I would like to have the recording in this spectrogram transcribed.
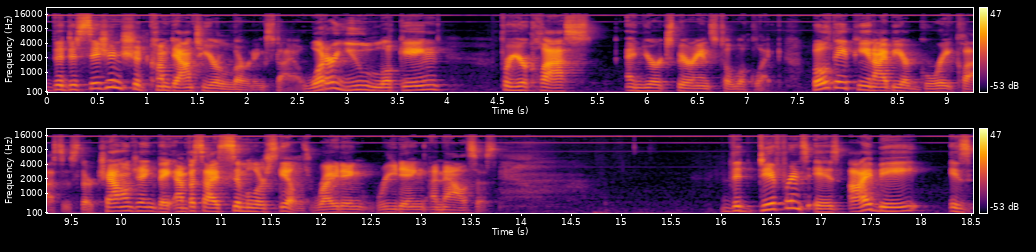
the decision should come down to your learning style. What are you looking for your class and your experience to look like? Both AP and IB are great classes. They're challenging, they emphasize similar skills writing, reading, analysis. The difference is IB is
